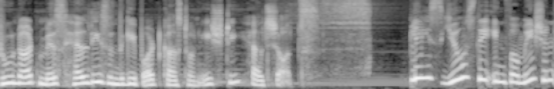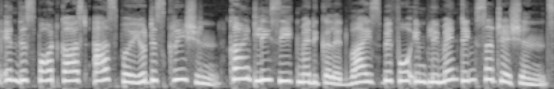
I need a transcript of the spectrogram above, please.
do not miss healthy Zindagi podcast on H T health shorts Please use the information in this podcast as per your discretion. Kindly seek medical advice before implementing suggestions.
